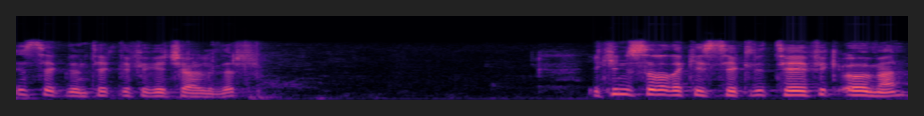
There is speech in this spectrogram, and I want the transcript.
İsteklinin teklifi geçerlidir. İkinci sıradaki istekli Tevfik Ömen.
